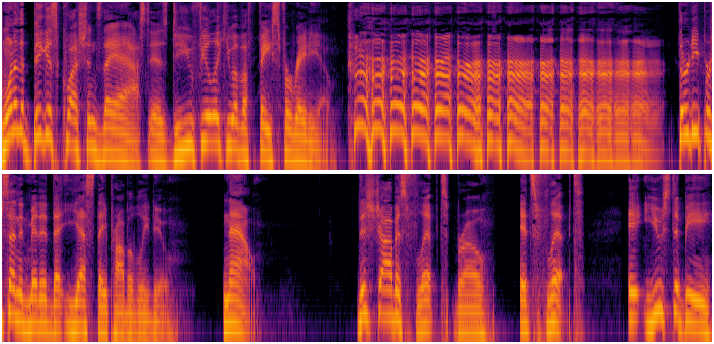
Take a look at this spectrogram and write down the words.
One of the biggest questions they asked is Do you feel like you have a face for radio? 30% admitted that yes, they probably do. Now, this job is flipped, bro. It's flipped. It used to be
